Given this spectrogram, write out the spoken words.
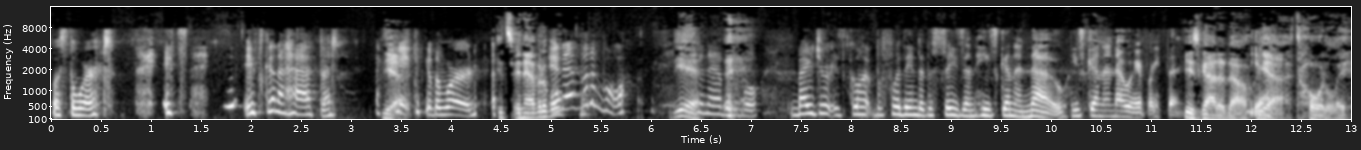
what's the word? It's it's gonna happen. I Yeah. can't think of the word. it's inevitable. Inevitable. Yeah. It's inevitable. Major is going before the end of the season. He's gonna know. He's gonna know everything. He's got to know. Yeah. Yeah. totally.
